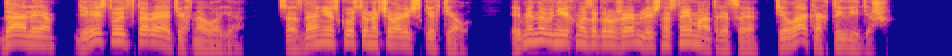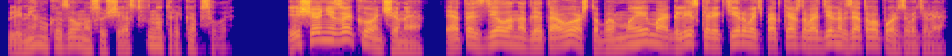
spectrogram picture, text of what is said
Далее действует вторая технология — создание искусственных человеческих тел. Именно в них мы загружаем личностные матрицы. Тела, как ты видишь. Лемин указал на существ внутри капсулы. Еще не закончены. Это сделано для того, чтобы мы могли скорректировать под каждого отдельно взятого пользователя.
